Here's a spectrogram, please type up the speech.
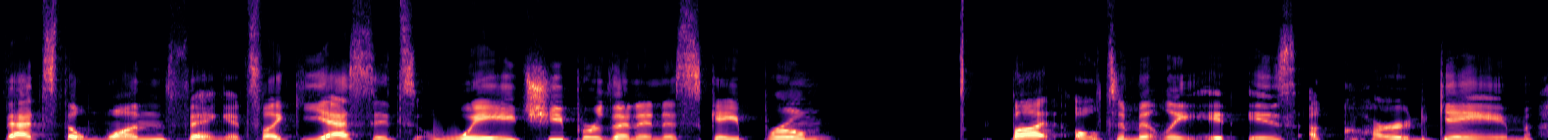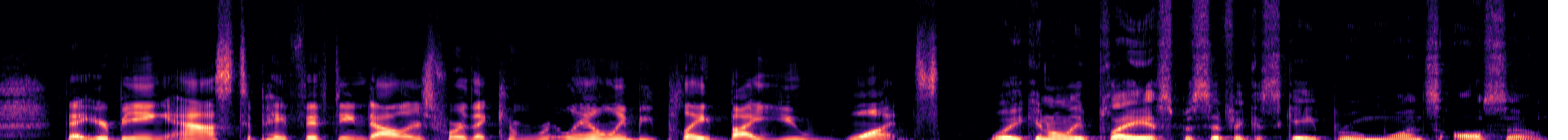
That's the one thing. It's like, yes, it's way cheaper than an escape room, but ultimately it is a card game that you're being asked to pay $15 for that can really only be played by you once. Well, you can only play a specific escape room once, also.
